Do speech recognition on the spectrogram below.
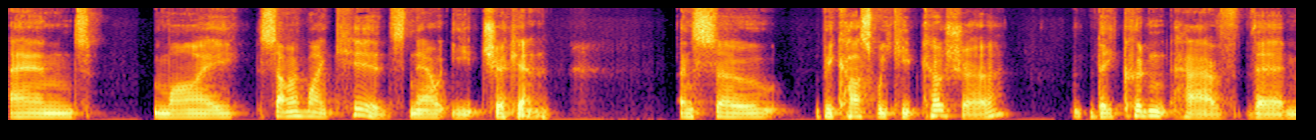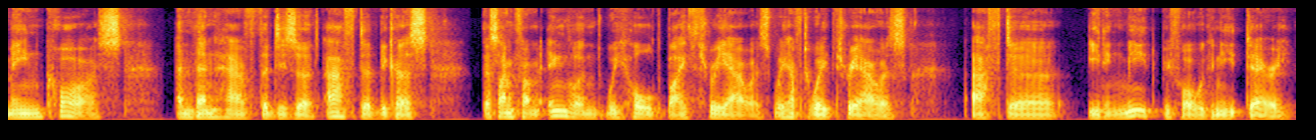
And my some of my kids now eat chicken. And so because we keep kosher, they couldn't have their main course and then have the dessert after because because I'm from England, we hold by three hours. We have to wait three hours after eating meat before we can eat dairy.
